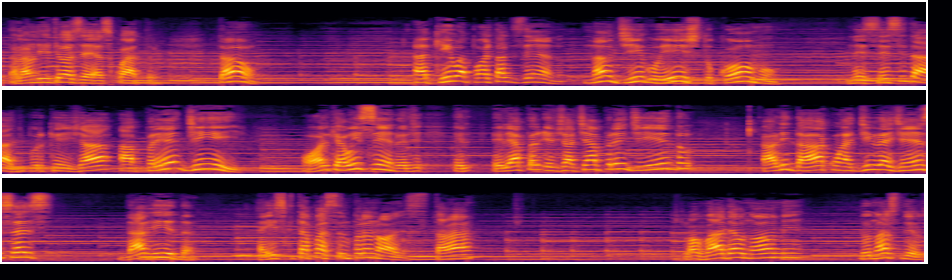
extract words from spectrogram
Está lá no livro de Oséias 4. Então, aqui o apóstolo está dizendo: não digo isto como necessidade, porque já aprendi. Olha que é o ensino. Ele, ele, ele, ele já tinha aprendido a lidar com as divergências da vida. É isso que está passando para nós, tá? Louvado é o nome do nosso Deus.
